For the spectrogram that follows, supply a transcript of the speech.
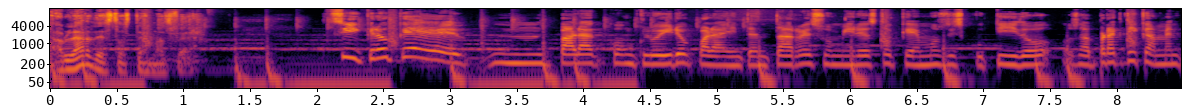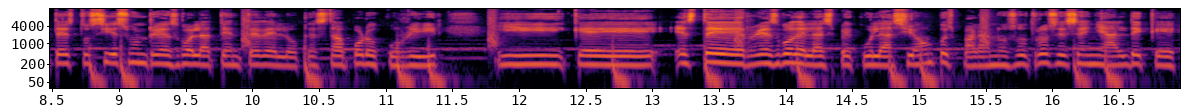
a hablar de estos temas, Fer. Sí, creo que mm, para concluir o para intentar resumir esto que hemos discutido, o sea, prácticamente esto sí es un riesgo latente de lo que está por ocurrir y que este riesgo de la especulación, pues para nosotros es señal de que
